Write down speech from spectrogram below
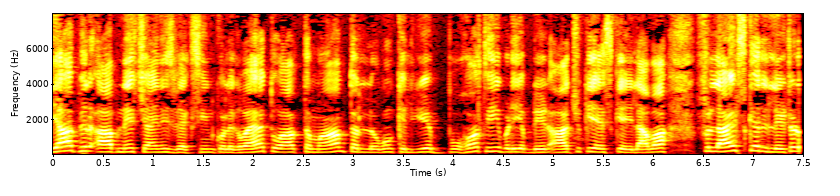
या फिर आपने चाइनीज़ वैक्सीन को लगवाया है तो आप तमाम तर लोगों के लिए बहुत ही बड़ी अपडेट आ चुकी है। इसके अलावा फ्लाइट्स के रिलेटेड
